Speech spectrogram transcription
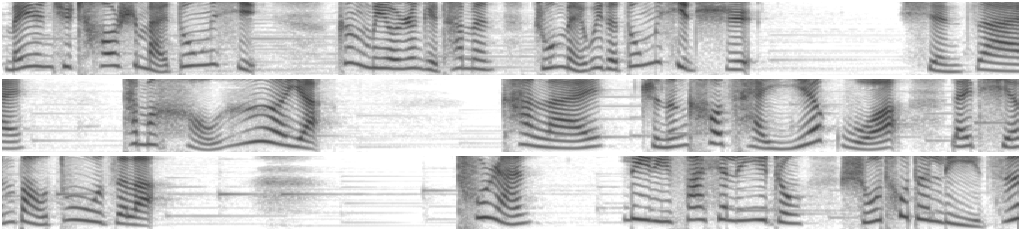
没人去超市买东西，更没有人给他们煮美味的东西吃。现在，他们好饿呀！看来只能靠采野果来填饱肚子了。突然，丽丽发现了一种熟透的李子。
